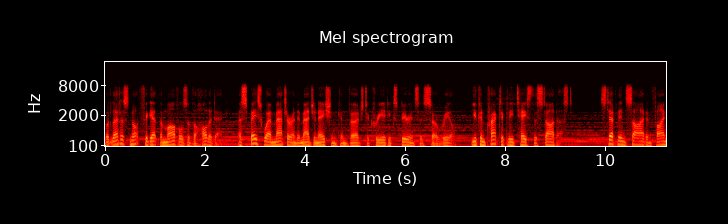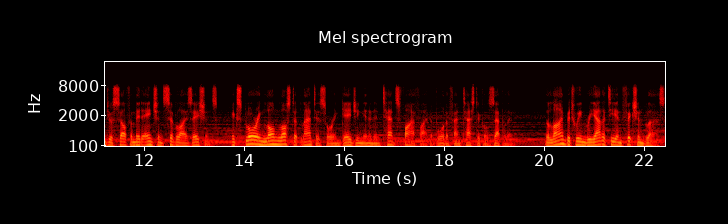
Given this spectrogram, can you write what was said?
But let us not forget the marvels of the holodeck, a space where matter and imagination converge to create experiences so real, you can practically taste the stardust. Step inside and find yourself amid ancient civilizations, exploring long lost Atlantis or engaging in an intense firefight aboard a fantastical Zeppelin. The line between reality and fiction blurs,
